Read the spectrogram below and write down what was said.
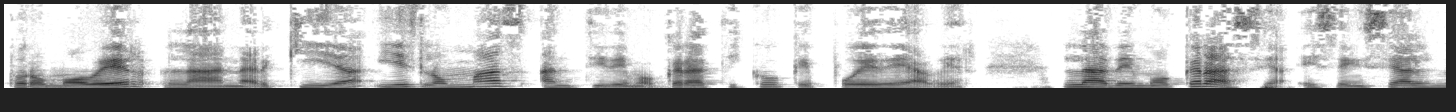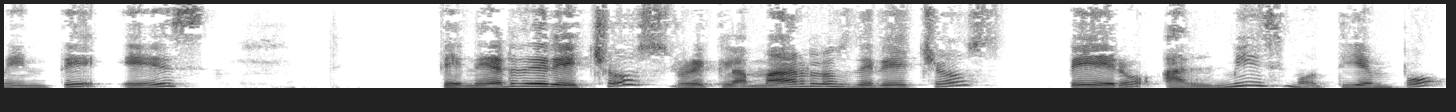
promover la anarquía y es lo más antidemocrático que puede haber. La democracia esencialmente es tener derechos, reclamar los derechos, pero al mismo tiempo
